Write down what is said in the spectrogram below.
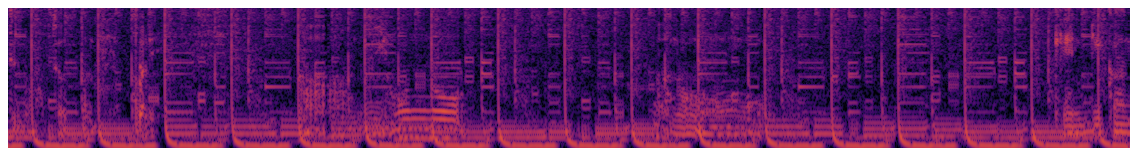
ていうのはちょっとね。やっぱり、まあ、日本のあの権利関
